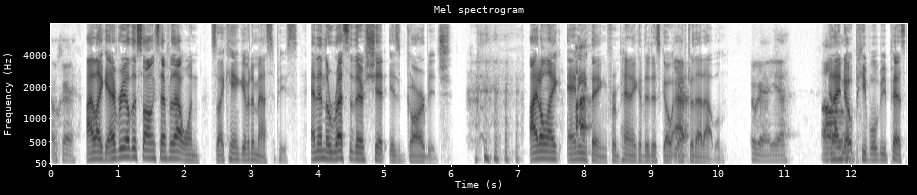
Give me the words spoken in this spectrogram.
Okay. I like every other song except for that one, so I can't give it a masterpiece. And then the rest of their shit is garbage. I don't like anything from Panic at the Disco Yeah. after that album. okay, yeah. and I know Um, people will be pissed.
